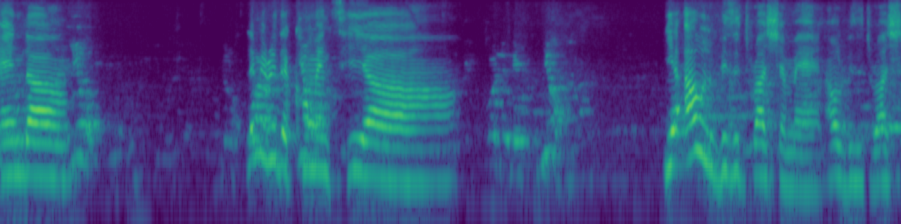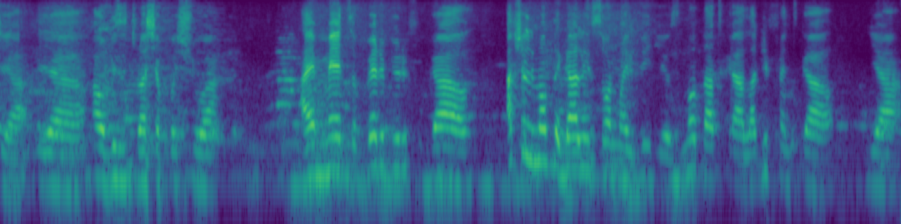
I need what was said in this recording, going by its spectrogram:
And uh, let me read the comments here. Yeah, I will visit Russia, man. I will visit Russia. Yeah, I'll visit Russia for sure. I met a very beautiful girl. Actually, not the girl saw on my videos, not that girl, a different girl. Yeah,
